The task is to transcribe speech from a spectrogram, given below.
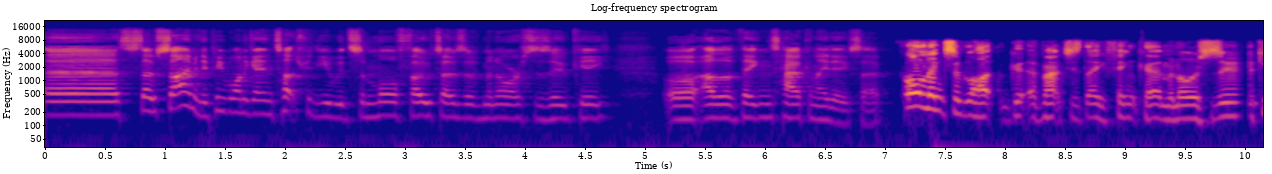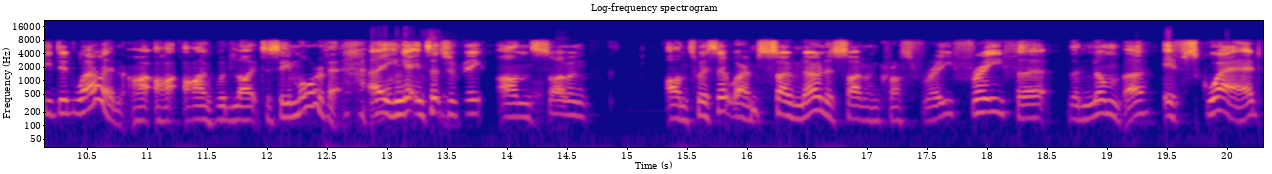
Uh, so Simon, if people want to get in touch with you with some more photos of Minoru Suzuki or other things, how can they do so? Or links of like good, of matches they think uh, Minoru Suzuki did well in. I, I I would like to see more of it. Uh, you can get in touch with me on Simon on Twitter, where I'm so known as Simon Cross Free. Free for the, the number, if squared,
